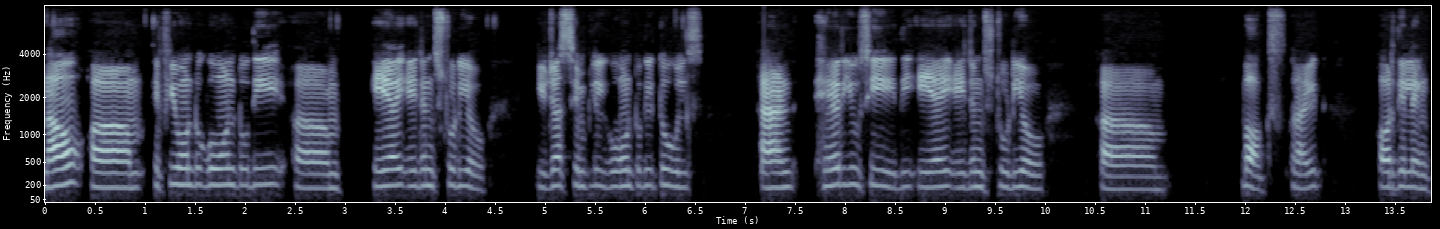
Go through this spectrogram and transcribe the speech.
Now um, if you want to go on to the um, ai agent studio you just simply go on to the tools and here you see the ai agent studio um, box right or the link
